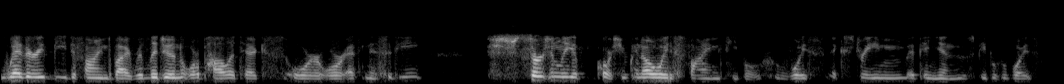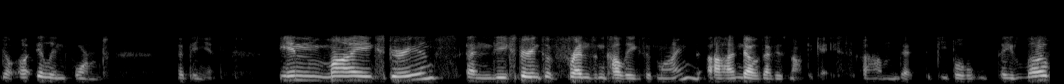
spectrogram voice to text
whether it be defined by religion or politics or, or ethnicity, certainly, of course, you can always find people who voice extreme opinions, people who voice uh, ill-informed opinions. In my experience, and the experience of friends and colleagues of mine, uh, no, that is not the case. Um, that the people they love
